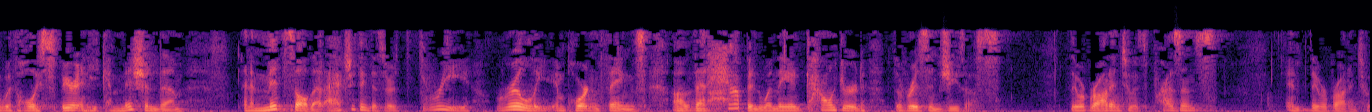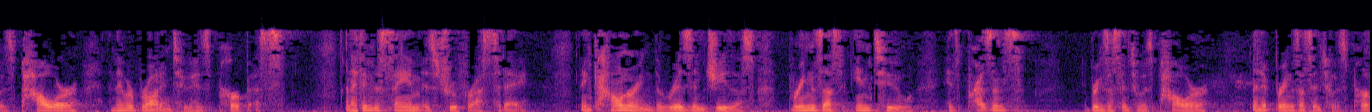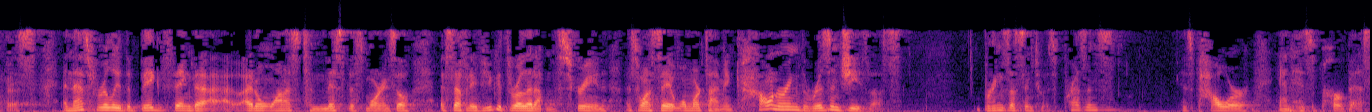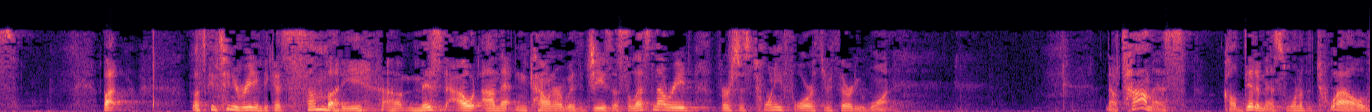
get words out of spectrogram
with the Holy Spirit, and he commissioned them and amidst all that, I actually think that there are three really important things uh, that happened when they encountered the risen Jesus. They were brought into his presence, and they were brought into his power, and they were brought into his purpose. And I think the same is true for us today. Encountering the risen Jesus brings us into his presence, it brings us into his power, and it brings us into his purpose. And that's really the big thing that I don't want us to miss this morning. So, Stephanie, if you could throw that on the screen, I just want to say it one more time. Encountering the risen Jesus brings us into his presence, his power, and his purpose. But let's continue reading because somebody uh, missed out on that encounter with Jesus. So let's now read verses 24 through 31. Now, Thomas, called Didymus, one of the twelve,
